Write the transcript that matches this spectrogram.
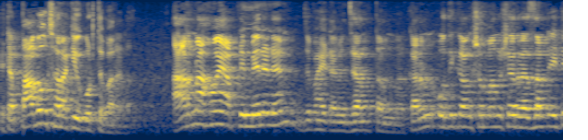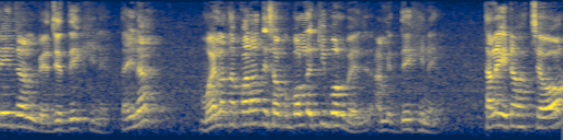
এটা পাগল ছাড়া কেউ করতে পারে না। আর না হয় আপনি মেনে নেন যে ভাই এটা আমি জানতাম না। কারণ অধিকাংশ মানুষের রেজাল্ট এটাই জানবে যে দেখি নাই, তাই না? ময়লাতে পারা দিস বললে কি বলবে? আমি দেখি নাই। তাহলে এটা হচ্ছে ওর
